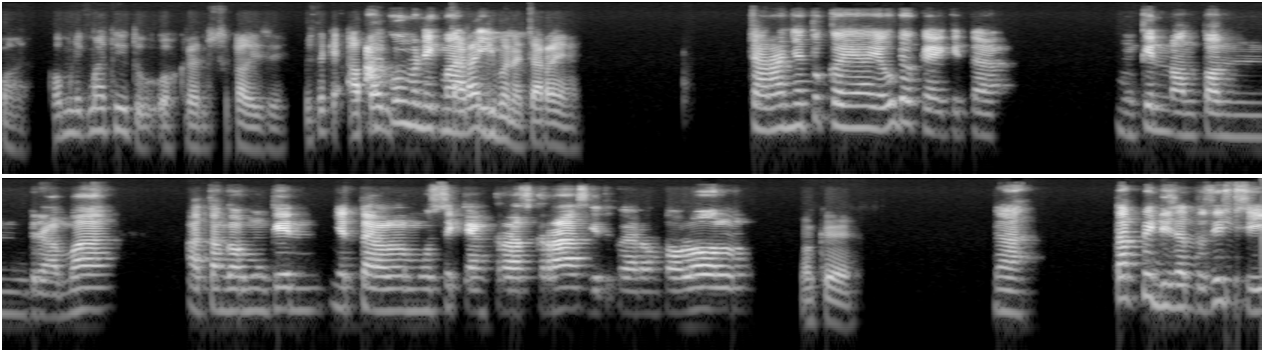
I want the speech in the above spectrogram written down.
Wah kau menikmati itu? Wah keren sekali sih. Maksudnya kayak apa aku cara menikmati gimana caranya? Caranya tuh kayak ya udah kayak kita mungkin nonton drama atau enggak mungkin nyetel musik yang keras-keras gitu kayak orang tolol oke nah tapi di satu sisi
